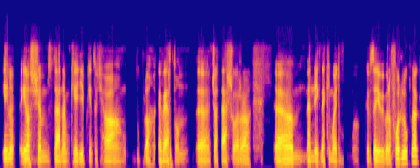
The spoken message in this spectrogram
én, én azt sem zárnám ki egyébként, hogyha dupla Everton uh, csatársorral uh, mennék neki majd a közeljövőben a fordulóknak.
